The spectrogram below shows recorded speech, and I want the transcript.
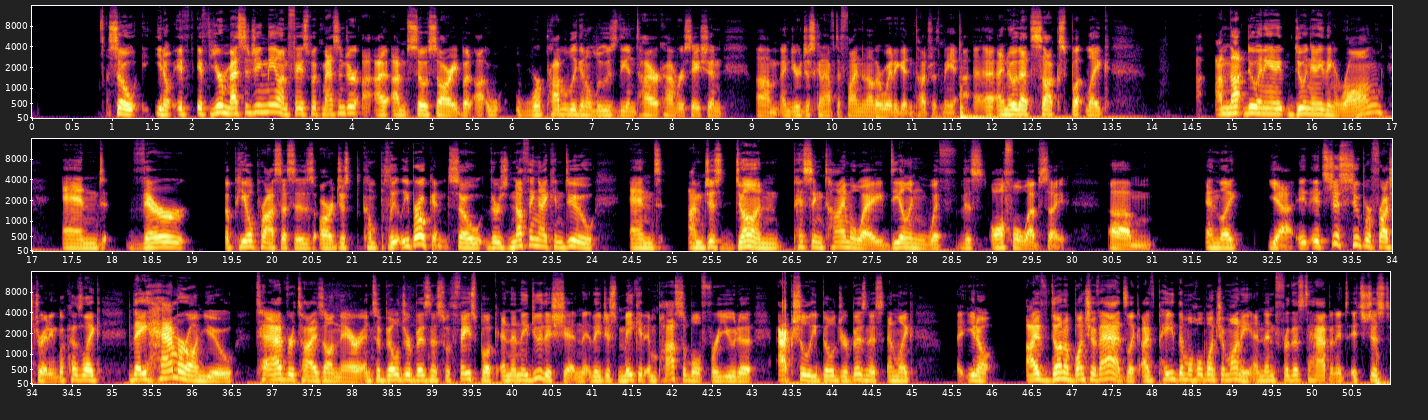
so you know if if you're messaging me on Facebook Messenger, I, I'm so sorry, but I, uh, we're probably gonna lose the entire conversation. Um, and you're just gonna have to find another way to get in touch with me. I, I know that sucks, but like, I'm not doing any doing anything wrong, and they're appeal processes are just completely broken. So there's nothing I can do, and I'm just done pissing time away dealing with this awful website. Um, and like, yeah, it, it's just super frustrating because like they hammer on you to advertise on there and to build your business with Facebook, and then they do this shit and they just make it impossible for you to actually build your business. And like, you know, I've done a bunch of ads, like I've paid them a whole bunch of money, and then for this to happen, it's it's just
